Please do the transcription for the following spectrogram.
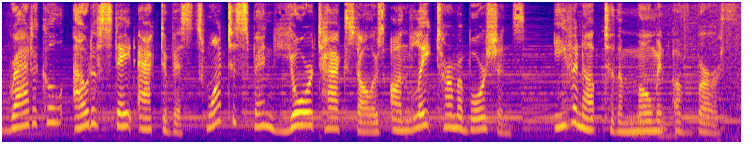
Radical out of state activists want to spend your tax dollars on late term abortions, even up to the moment of birth.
